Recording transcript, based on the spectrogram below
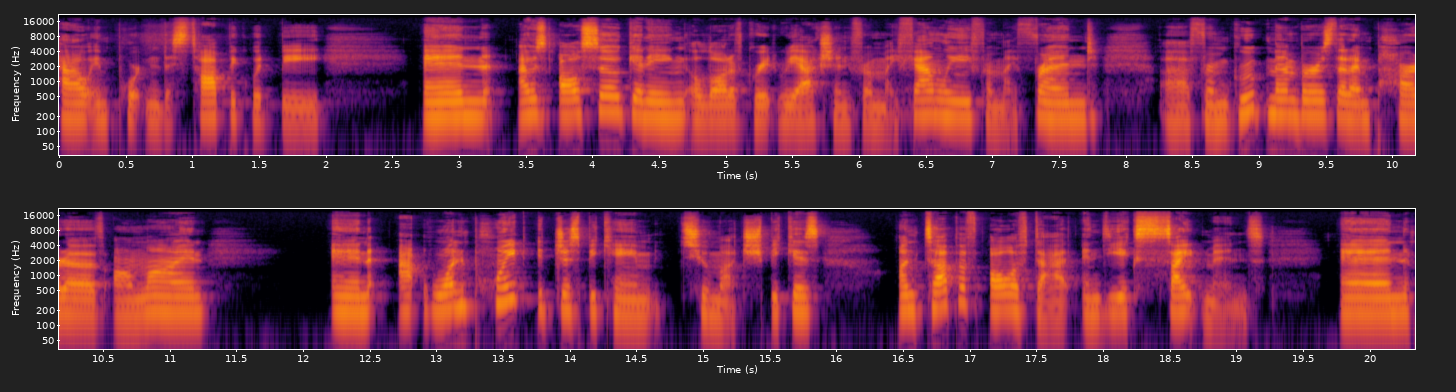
how important this topic would be. And I was also getting a lot of great reaction from my family, from my friend, uh, from group members that I'm part of online. And at one point, it just became too much because, on top of all of that, and the excitement, and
